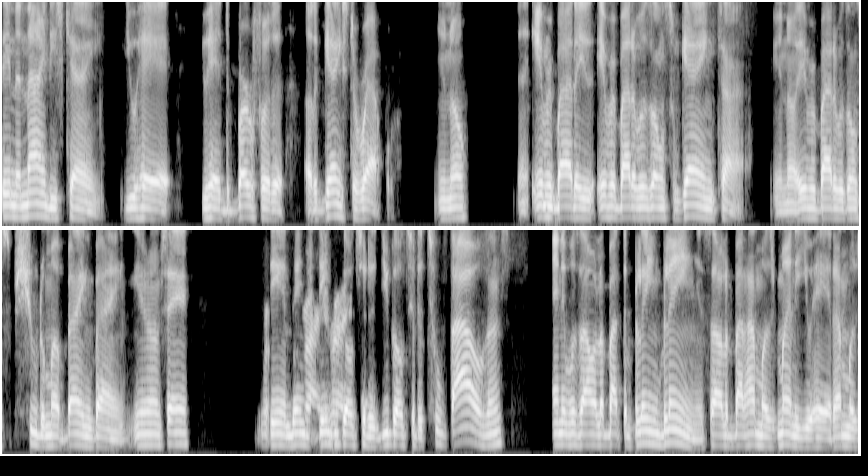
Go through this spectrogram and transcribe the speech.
then the nineties came. You had you had the birth of the of the gangster rapper. You know, and mm-hmm. everybody everybody was on some gang time. You know, everybody was on some shoot 'em up, bang bang. You know what I'm saying? Then then right, then right. you go to the you go to the two thousands, and it was all about the bling bling. It's all about how much money you had, how much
